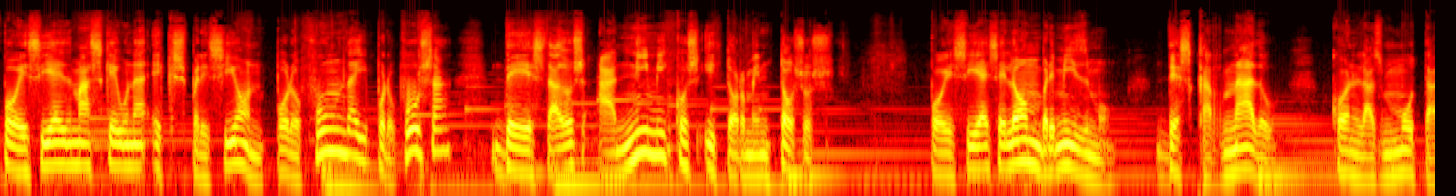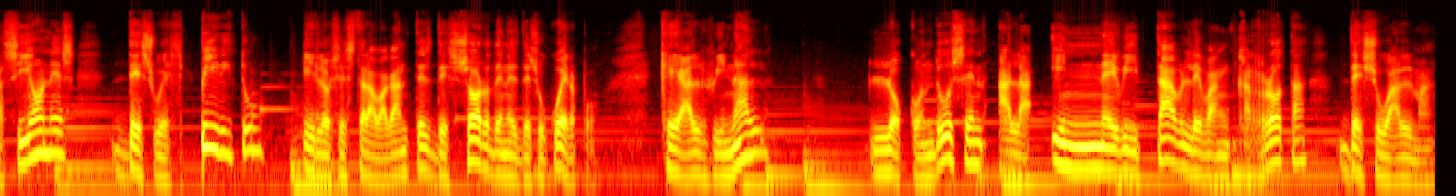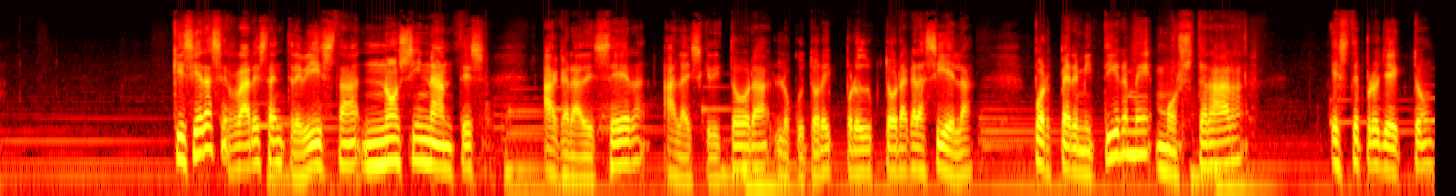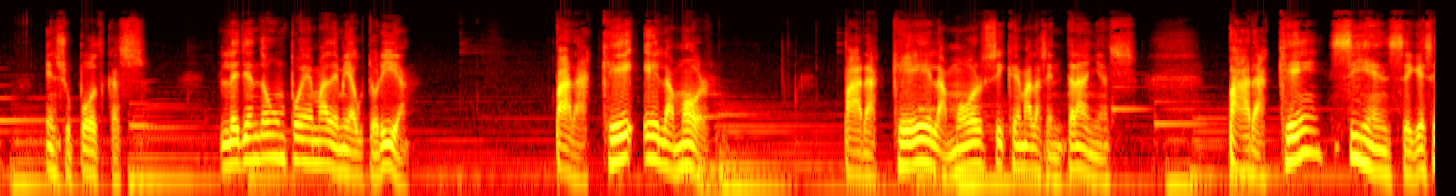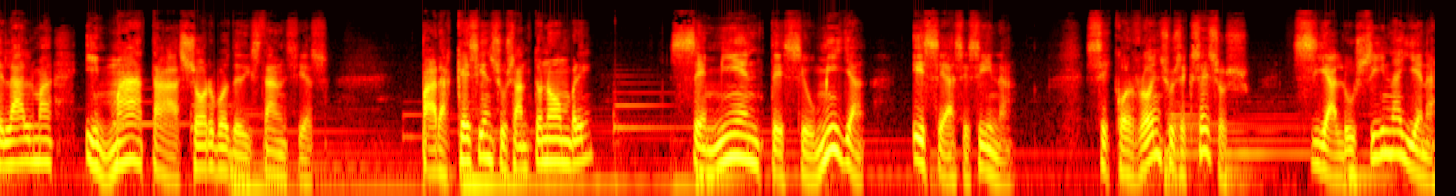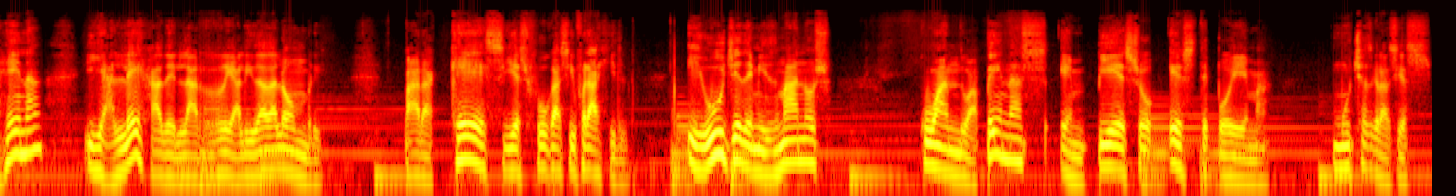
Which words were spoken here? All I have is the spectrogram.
Poesía es más que una expresión profunda y profusa de estados anímicos y tormentosos. Poesía es el hombre mismo, descarnado, con las mutaciones de su espíritu y los extravagantes desórdenes de su cuerpo, que al final lo conducen a la inevitable bancarrota de su alma. Quisiera cerrar esta entrevista no sin antes agradecer a la escritora, locutora y productora Graciela por permitirme mostrar este proyecto en su podcast leyendo un poema de mi autoría. ¿Para qué el amor? ¿Para qué el amor si quema las entrañas? ¿Para qué si enseguece el alma y mata a sorbos de distancias? ¿Para qué si en su santo nombre se miente, se humilla y se asesina? Se corró en sus excesos, se alucina y enajena y aleja de la realidad al hombre. ¿Para qué si es fugaz y frágil? Y huye de mis manos cuando apenas empiezo este poema. Muchas gracias.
